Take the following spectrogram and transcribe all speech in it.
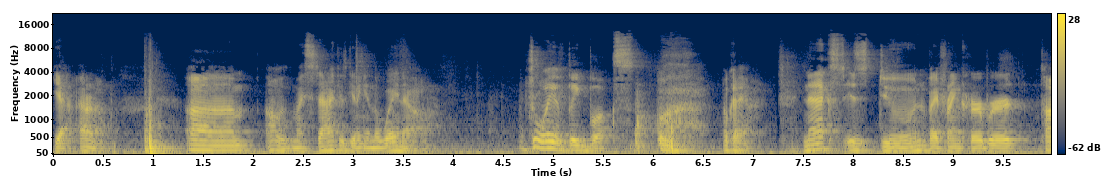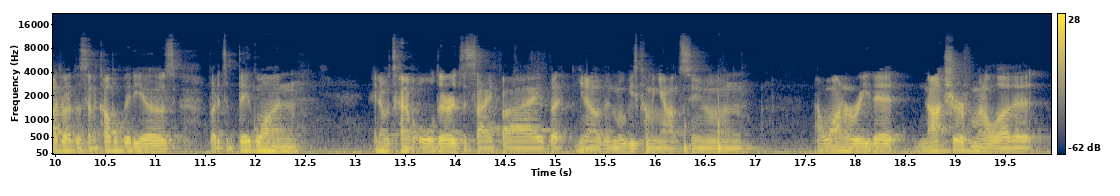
yeah, I don't know. Um, oh, my stack is getting in the way now. Joy of big books. Ugh. Okay, next is Dune by Frank Herbert. Talked about this in a couple videos, but it's a big one. I know it's kind of older, it's a sci-fi, but you know, the movie's coming out soon. I wanna read it. Not sure if I'm gonna love it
